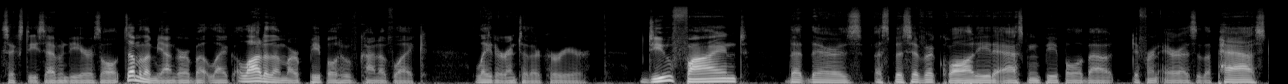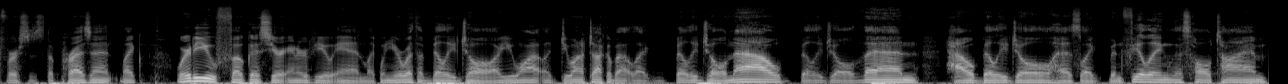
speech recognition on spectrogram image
60, 70 years old. Some of them younger, but like a lot of them are people who've kind of like later into their career. Do you find that there's a specific quality to asking people about different eras of the past versus the present? Like where do you focus your interview in? Like when you're with a billy joel are you want like do you want to talk about like billy joel now billy joel then how billy joel has like been feeling this whole time?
